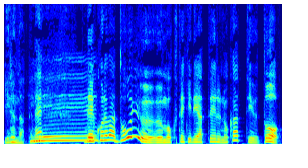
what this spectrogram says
いるんだってね。で、これはどういう目的でやっているのかっていうと、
